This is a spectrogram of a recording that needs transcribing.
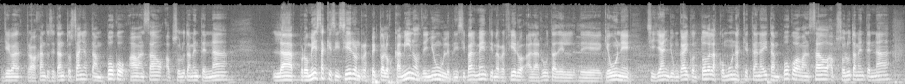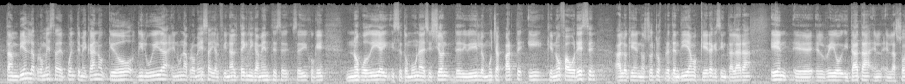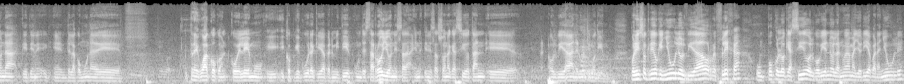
lleva trabajando hace tantos años, tampoco ha avanzado absolutamente en nada. Las promesas que se hicieron respecto a los caminos de Ñuble, principalmente, y me refiero a la ruta que une Chillán, Yungay, con todas las comunas que están ahí, tampoco ha avanzado absolutamente en nada. También la promesa del puente mecano quedó diluida en una promesa y al final técnicamente se dijo que no podía y, se tomó una decisión de dividirlo en muchas partes y que no favorecen a lo que nosotros pretendíamos, que era que se instalara en eh, el río Itata, en, la zona que tiene eh, de la comuna de Trehuaco con Coelemu y, y Copquecura, que iba a permitir un desarrollo en esa, en, esa zona que ha sido tan eh, olvidada en el último tiempo. Por eso creo que Ñuble olvidado refleja un poco lo que ha sido el gobierno de la nueva mayoría para Ñuble,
